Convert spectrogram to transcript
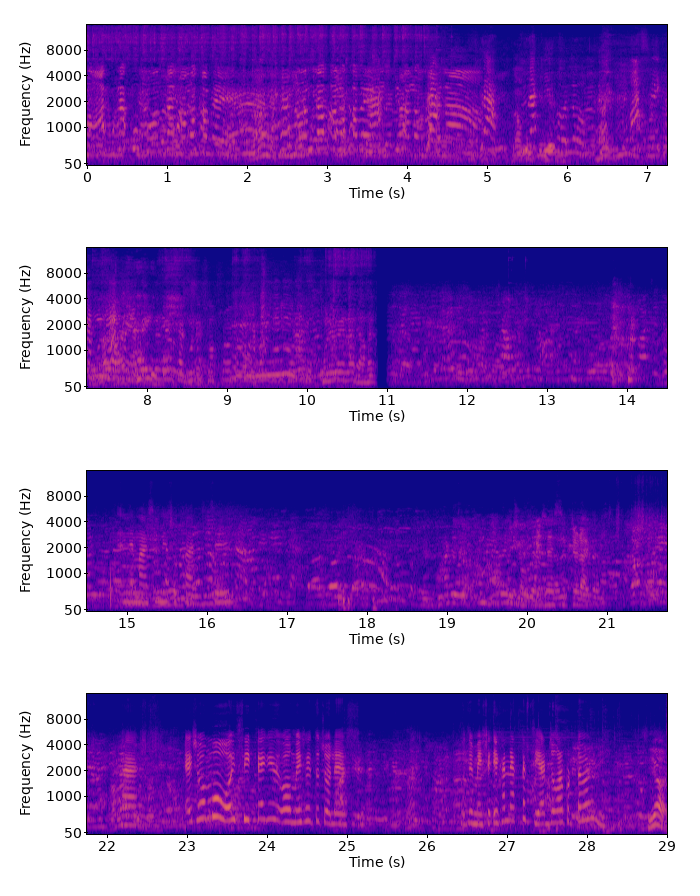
মাছটা খুব মনটা ভালো খাবে। মনটা ভালো খাবে মিষ্টি ভালো খাবে না। মাসি মেশো খাচ্ছে। হ্যাঁ। এই শম্ভু ওই সিটটা কি ও মেশে তো চলে এসছে ওই যে মেশে এখানে একটা চেয়ার জোগাড় করতে পারবি? চেয়ার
